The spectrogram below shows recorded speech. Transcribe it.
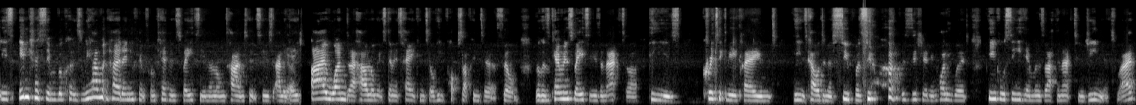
it's interesting because we haven't heard anything from Kevin Spacey in a long time since his allegation. Yeah. I wonder how long it's going to take until he pops up into a film because Kevin Spacey is an actor. He is critically acclaimed. He's held in a super, super position in Hollywood. People see him as like an acting genius, right?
